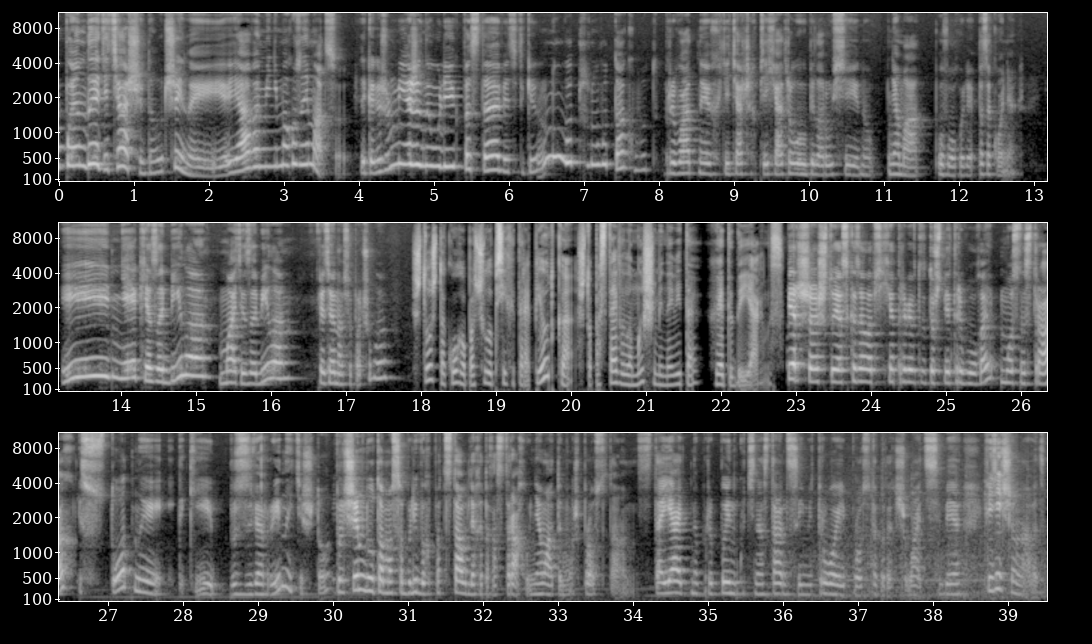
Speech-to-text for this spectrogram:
у пнд дзіцяшы навучынай я вами не магу займацца. Как же межаны улік паставіць такі ну, вот, ну вот так вот прыватных дзіцячых псіхіятраў у беларусі ну няма увогуле по законе і неяк я забіла маці забіла хаця она все пачула Што ж такога пачула псіхатэрапеўтка, што паставіла мышы менавіта гэты дыягназ. Першае, што я сказала псіхіатрабе то што мне трывога, моцны страх, істотны такі звярыны ці што. Прычым ну там асаблівых падстаў для гэтага страху няма ты можаш просто там стаять на прыпынку ці на станцыі метро і просто так вот адчуваць сябе фізічна нават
